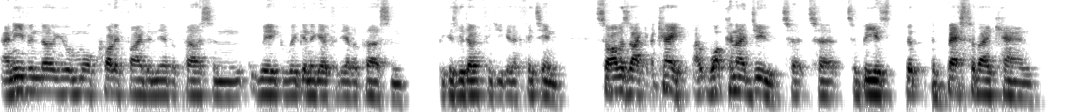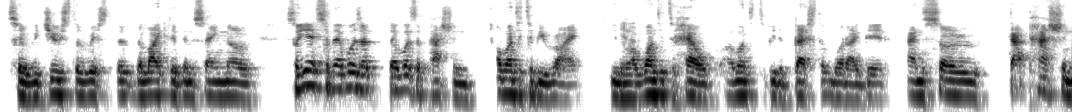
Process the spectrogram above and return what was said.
and even though you're more qualified than the other person, we're we're going to go for the other person because we don't think you're going to fit in. So I was like, okay, what can I do to to to be as the, the best that I can to reduce the risk, the, the likelihood of them saying no. So yeah, so there was a there was a passion. I wanted to be right. You know, Yeah. I wanted to help. I wanted to be the best at what I did. And so that passion,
